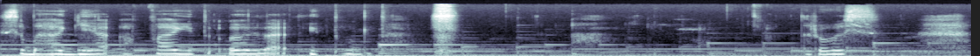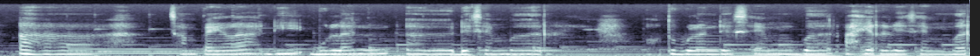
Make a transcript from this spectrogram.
sebahagia apa? gitu lo saat itu gitu. Terus uh, sampailah di bulan uh, Desember. Waktu bulan Desember akhir Desember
